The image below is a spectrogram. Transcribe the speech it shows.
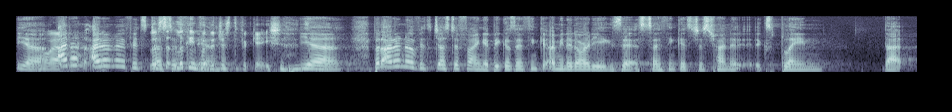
yeah, however, I don't. I don't know if it's just looking for yeah. the justification. Yeah, but I don't know if it's justifying it because I think I mean it already exists. I think it's just trying to explain that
